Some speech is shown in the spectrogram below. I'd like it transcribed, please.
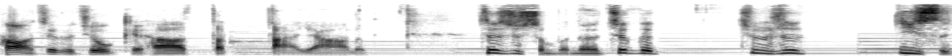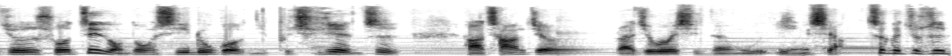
好，这个就给他打打压了。这是什么呢？这个就是。意思就是说，这种东西如果你不去限制啊，长久来就会形成影响。这个就是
